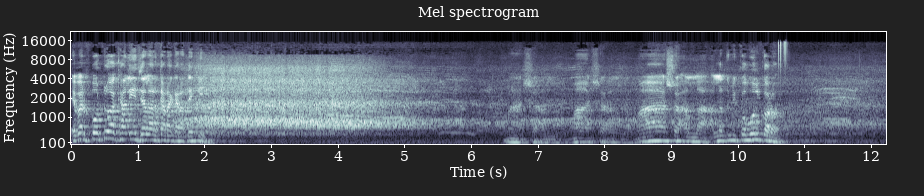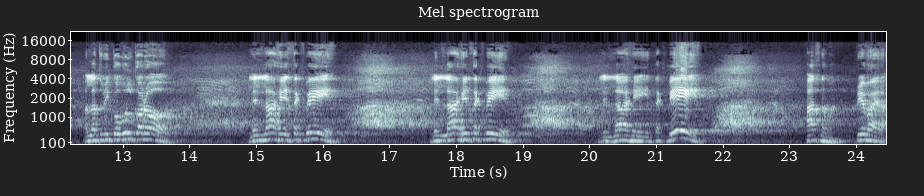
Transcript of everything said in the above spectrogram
এবার পটুয়াখালী জেলার কারা কারা দেখি? আল্লাহ তুমি কবুল করো। আল্লাহ তুমি কবুল করো। লিল্লাহে তাকবীর। লিল্লাহে তাকবীর। লিল্লাহি তাকবীর। হাত নামান, প্রিয় ভাইরা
